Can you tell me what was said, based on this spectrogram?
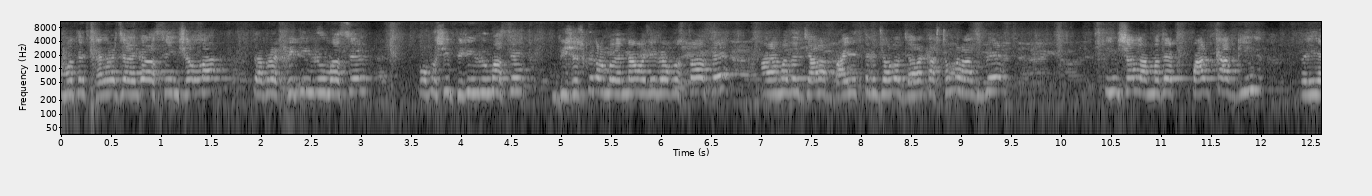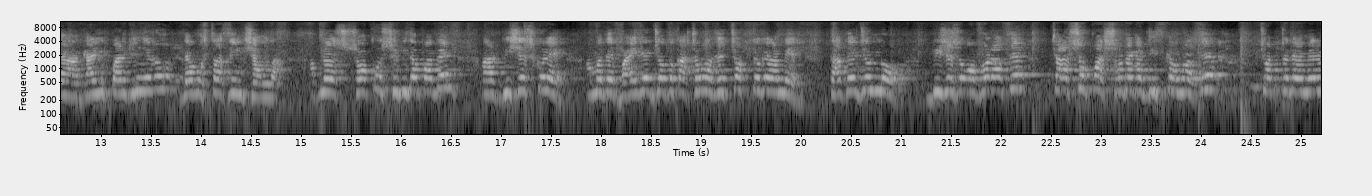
আমাদের খেলার জায়গা আছে ইনশাল্লাহ তারপরে ফিটিং রুম আছে, অবশ্যই ফিটিং রুম আছে, বিশেষ করে আমাদের নামাজের ব্যবস্থা আছে, আর আমাদের যারা বাইরের থেকে যারা যারা কাস্টমার আসবে ইনশাল্লাহ আমাদের পার্ক পার্কিং গাড়ি পার্কিংয়েরও ব্যবস্থা আছে ইনশাল্লাহ আপনারা সকল সুবিধা পাবেন। আর বিশেষ করে আমাদের বাইরের যত কাস্টমার আছে চট্টগ্রামের, তাদের জন্য বিশেষ অফার আছে। চারশো পাঁচশো টাকা ডিসকাউন্ট আছে। চট্টগ্রামের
